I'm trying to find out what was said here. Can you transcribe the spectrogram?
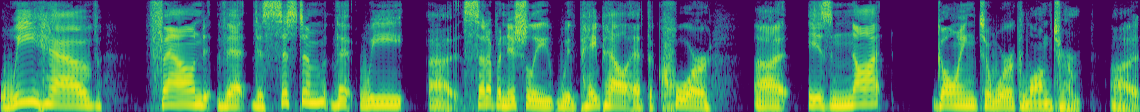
we have found that the system that we uh, set up initially with PayPal at the core is not going to work long term. Uh,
